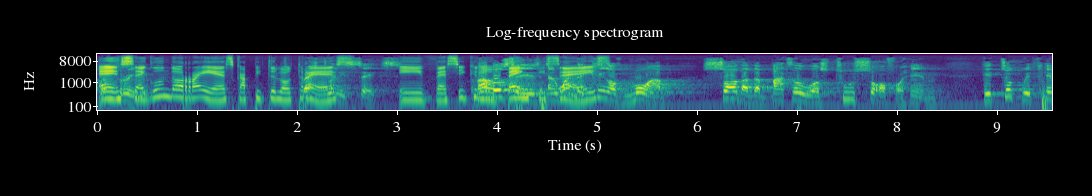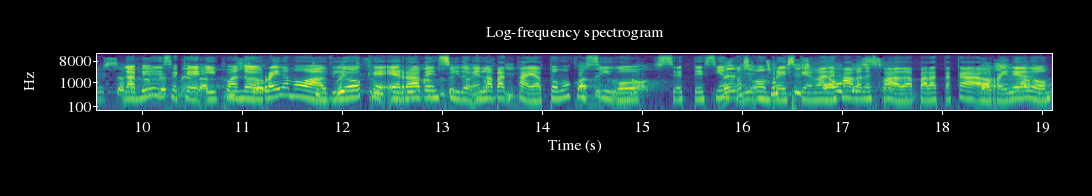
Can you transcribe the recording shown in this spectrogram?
En Segundo Reyes capítulo 3 y versículo 26 la Biblia dice que y cuando el rey de Moab vio que era vencido en la batalla, tomó consigo 700 hombres que manejaban espada para atacar al rey de Edom,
